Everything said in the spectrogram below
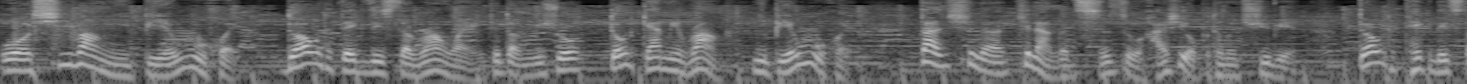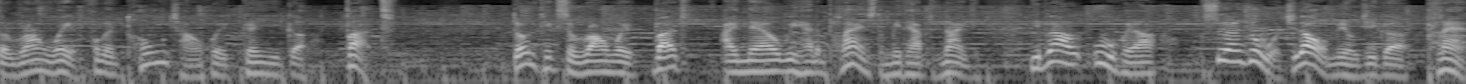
我希望你别误会。Don't take this the wrong way 就等于说 Don't get me wrong，你别误会。但是呢，这两个词组还是有不同的区别。Don't take this the wrong way 后面通常会跟一个 but。Don't take the wrong way, but I know we had plans to meet up tonight。你不要误会啊，虽然说我知道我们有这个 plan，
